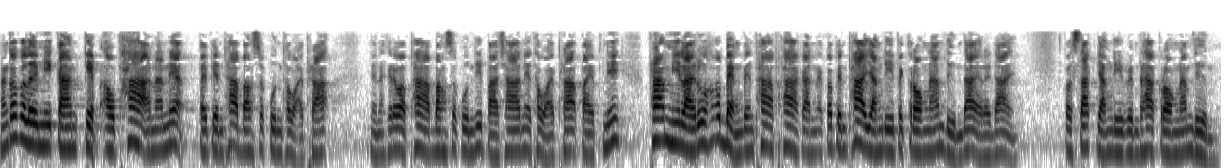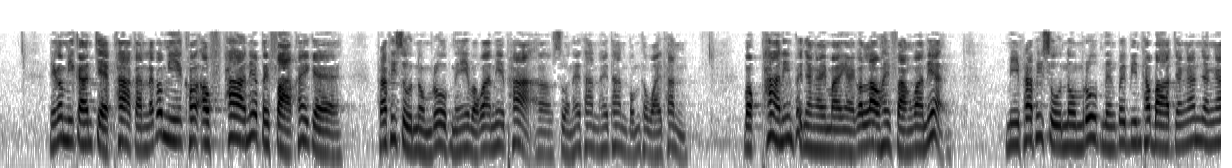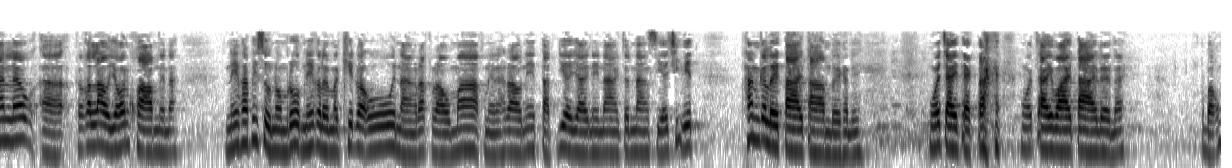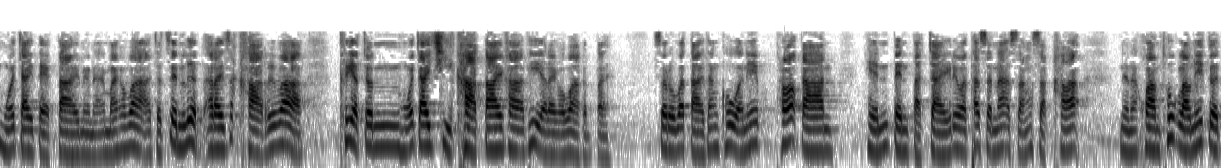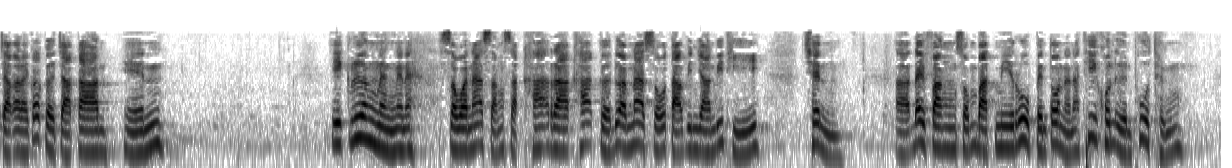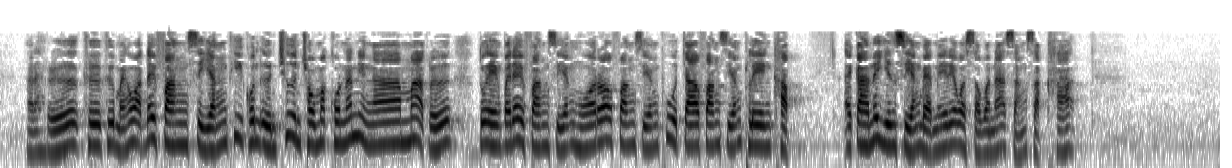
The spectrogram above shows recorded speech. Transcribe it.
นั้นก็เลยมีการเก็บเอาผ้าอันนั้นเนี่ยไปเป็นผ้าบางสกุลถวายพระเเนี่ยนะเรียกว่าผ้าบางสกุลที่ป่าช้าเนี่ยถวายพระไปนี้ พระมีหลายรูปเขาก็แบ่งเป็นผ้าผ้ากันก็เป็นผ้าอย่างดีไปกรองน้ำดื่มได้อะไรได้ ก็ซักอย่างดีเป็นผ้ากรองน้ำดื่มนี่ก็มีการแจกผ้ากัน แล้วก็มีเขาเอาผ้าเนี่ยไปฝากให้แก่พระพิสูจน์หนุ่มรูปนี้ บอกว่านี่ผ้าส่วนให้ท่านให้ท่าน ผมถวายท่าน บอกผ้านี้เป็นยังไงมาไง ก็เล่าให้ฟังว่าเนี่ยมีพระพิสูจน์นมรูปหนึ่งไปบินทบาทอย่างนั้นอย่างนั้นแล้วอ่าก็เล่าย้อนความเนี่ยนะ นี่พระพิสูจน์นมรูปนี้ก็เลยมาคิดว่าโอ้ยนางรักเรามากเนี่ยนะเรานี่ตัดเยื่อใยในนางจนนางเสียชีวิต ท่านก็เลยตายตามเลยคันนี้ หัวใจแตกตาย หัวใจวายตายเลยนะบอกหัวใจแตกตายเนี่ยนะหมายความว่าอาจจะเส้นเลือดอะไรสักขาดหรือว่าเครียดจนหัวใจฉีกขาดตายคาที่อะไรก็ว่ากันไป สรุปว่าตายทั้งคู่อันนี้ เพราะการเห็นเป็นปัจจัยเรียกว่าทัศนสังสักขะเนี่ยนะความทุกข์เหล่านี้เกิดจากอะไรก็เกิดจากการเห็น อีกเรื่องหนึ่งเนี่ยนะสวนาสังสักะราคะเกิดด้วยอำนาจโสตวิญญาณวิถี เช่นได้ฟังสมบัติมีรูปเป็นต้นนะที่คนอื่นพูดถึงนะหรือคือคือหมายความว่าได้ฟังเสียงที่คนอื่นชื่นชมว่าคนนั้นเนี่ยงามมากหรือตัวเองไปได้ฟังเสียงหัวเราะฟังเสียงพูดจาฟังเสียงเพลงขับไอการได้ยินเสียงแบบนี้เรียกว่าสวนาสังสักคะ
